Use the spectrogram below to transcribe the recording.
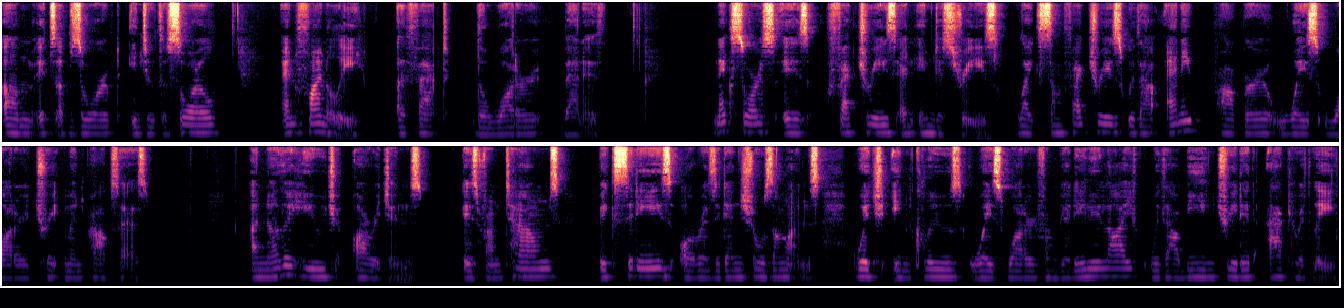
um, it's absorbed into the soil. And finally, affect the water beneath. Next source is factories and industries, like some factories without any proper wastewater treatment process. Another huge origins is from towns, big cities, or residential zones, which includes wastewater from your daily life without being treated accurately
